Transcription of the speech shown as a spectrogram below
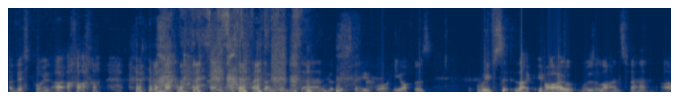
at this point. I, I, I, I don't understand at this stage what he offers we've like if I was a Lions fan, uh,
